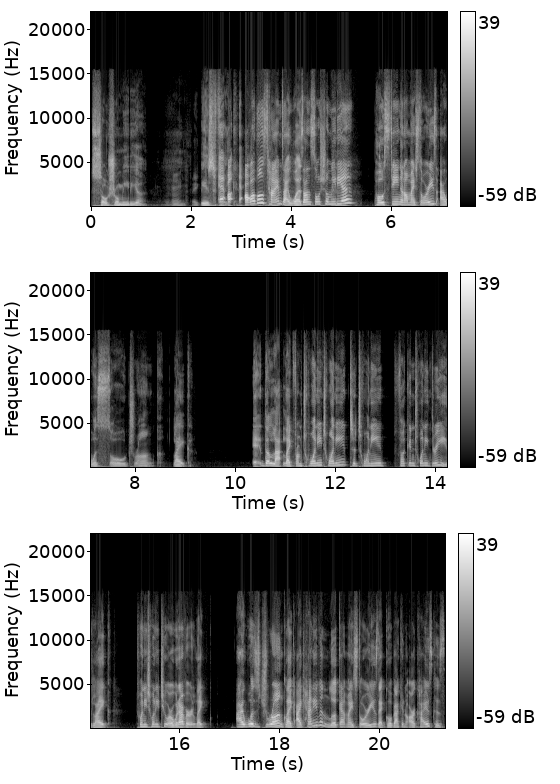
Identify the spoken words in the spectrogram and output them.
social media mm-hmm. is fake. a- a- all those times I was on social media posting and all my stories, I was so drunk. Like it, the la- like from 2020 to 20 fucking 23, like 2022 or whatever. Like I was drunk. Like I can't even look at my stories that go back in archives because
